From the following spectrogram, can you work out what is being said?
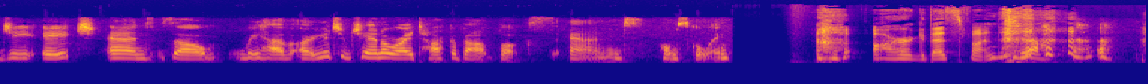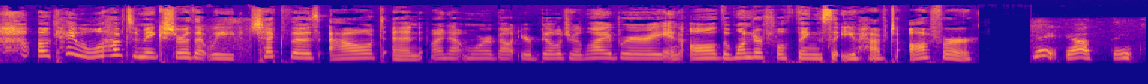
G H. And so we have our YouTube channel where I talk about books and homeschooling. ARG, that's fun. Yeah. okay, well, we'll have to make sure that we check those out and find out more about your Build Your Library and all the wonderful things that you have to offer. Great. Yeah. Thanks.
